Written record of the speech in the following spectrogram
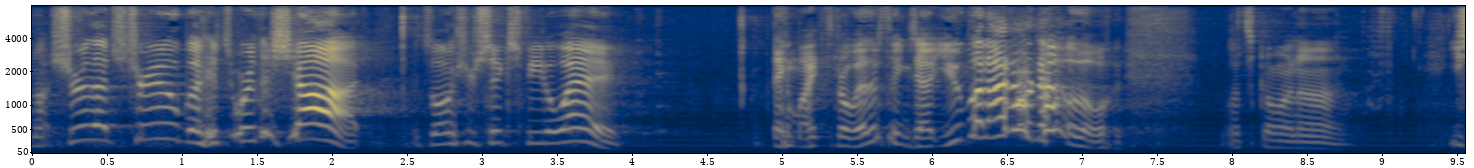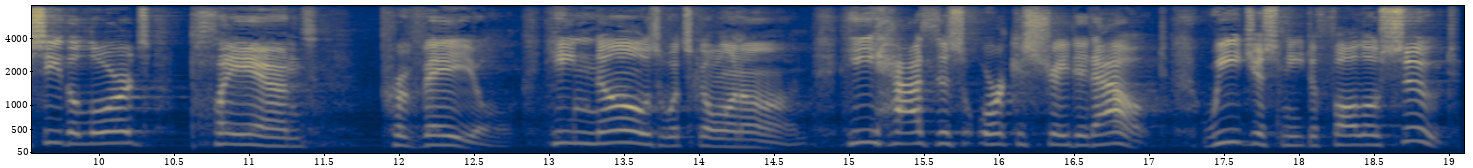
I'm not sure that's true, but it's worth a shot as long as you're six feet away. They might throw other things at you, but I don't know what's going on. You see, the Lord's plans prevail. He knows what's going on. He has this orchestrated out. We just need to follow suit.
